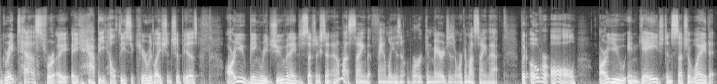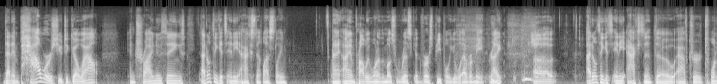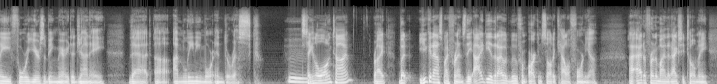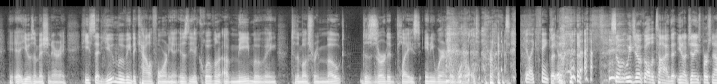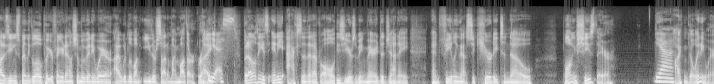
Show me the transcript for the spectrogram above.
A great test for a, a happy, healthy, secure relationship is are you being rejuvenated to such an extent? And I'm not saying that family isn't work and marriage isn't work. I'm not saying that. But overall, are you engaged in such a way that that empowers you to go out and try new things? I don't think it's any accident, Leslie. I, I am probably one of the most risk adverse people you'll ever meet, right? Uh, I don't think it's any accident, though, after 24 years of being married to Jenny, that uh, I'm leaning more into risk. It's taken a long time, right? But you can ask my friends the idea that I would move from Arkansas to California. I I had a friend of mine that actually told me he, he was a missionary. He said, You moving to California is the equivalent of me moving to the most remote, deserted place anywhere in the world, right? You're like, thank you. so we joke all the time that you know Jenny's personality is you can spin the globe, put your finger down, she'll move anywhere. I would live on either side of my mother, right? yes. But I don't think it's any accident that after all these years of being married to Jenny and feeling that security to know, as long as she's there, Yeah. I can go anywhere.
